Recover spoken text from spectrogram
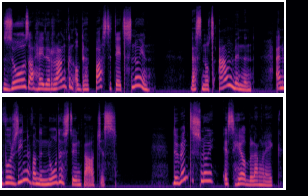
Zo zal hij de ranken op de gepaste tijd snoeien, desnoods aanbinden en voorzien van de nodige steunpaaltjes. De wintersnoei is heel belangrijk,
